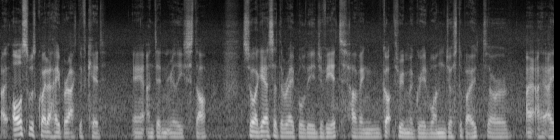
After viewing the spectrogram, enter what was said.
I also was quite a hyperactive kid uh, and didn't really stop. So I guess at the ripe old age of eight, having got through my grade one just about, or I, I, I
